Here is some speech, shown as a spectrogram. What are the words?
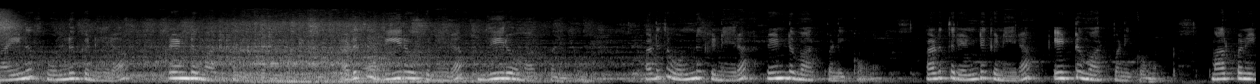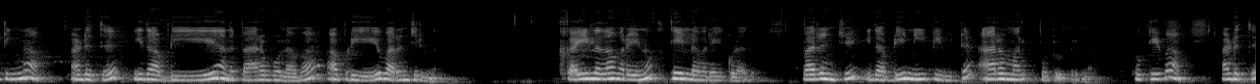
மைனஸ் ஒன்றுக்கு நேராக ரெண்டு மார்க் பண்ணிக்கோங்க. அடுத்து ஜீரோக்கு நேராக ஜீரோ மார்க் பண்ணிக்கோங்க. அடுத்து ஒன்றுக்கு நேராக ரெண்டு மார்க் பண்ணிக்கோங்க. அடுத்து ரெண்டுக்கு நேராக எட்டு மார்க் பண்ணிக்கோங்க. மார்க் பண்ணிட்டீங்களா அடுத்து இதை அப்படியே அந்த பேரபோலாவை அப்படியே வரைஞ்சிருங்க. கையில் தான் வரையணும் ஸ்கேலில் வரையக்கூடாது வரைஞ்சி இதை அப்படியே நீட்டி விட்டு அரை மார்க் போட்டு விட்ருங்க ஓகேவா அடுத்து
